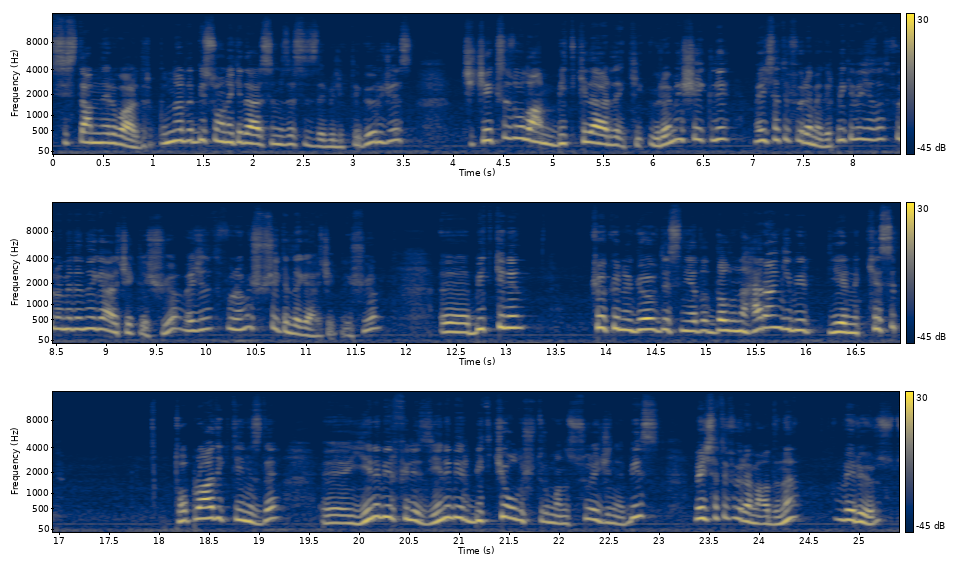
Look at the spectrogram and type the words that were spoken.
sistemleri vardır. Bunları da bir sonraki dersimizde sizle birlikte göreceğiz. Çiçeksiz olan bitkilerdeki üreme şekli vejetatif üremedir. Peki vejetatif üremede ne gerçekleşiyor? Vejetatif üreme şu şekilde gerçekleşiyor. Ee, bitkinin kökünü, gövdesini ya da dalını herhangi bir yerini kesip toprağa diktiğinizde e, yeni bir filiz, yeni bir bitki oluşturmanın sürecine biz vejetatif üreme adını veriyoruz.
